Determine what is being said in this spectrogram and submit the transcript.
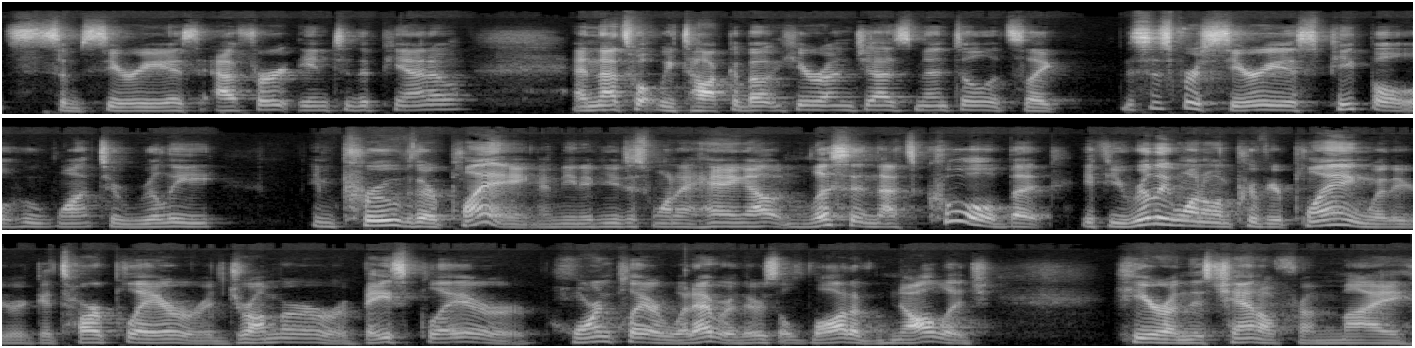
some serious effort into the piano. And that's what we talk about here on JazzMentl. It's like, this is for serious people who want to really improve their playing. I mean, if you just want to hang out and listen, that's cool. But if you really want to improve your playing, whether you're a guitar player or a drummer or a bass player or horn player, or whatever, there's a lot of knowledge here on this channel from my,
